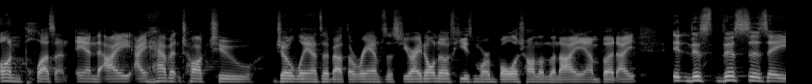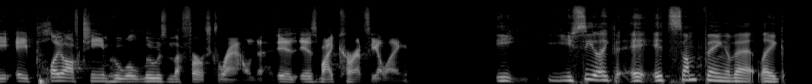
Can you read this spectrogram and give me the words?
unpleasant. And I I haven't talked to Joe Lanza about the Rams this year. I don't know if he's more bullish on them than I am, but I it, this this is a a playoff team who will lose in the first round. Is, is my current feeling. you see like it, it's something that like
